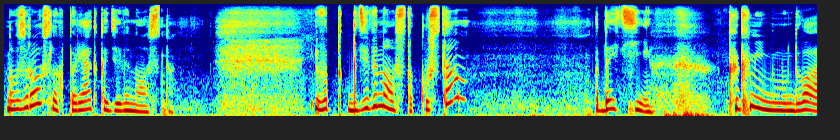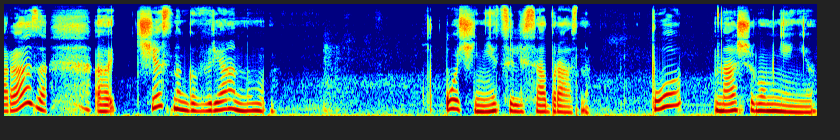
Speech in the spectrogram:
но взрослых порядка 90. И вот к 90 кустам подойти как минимум два раза, а, честно говоря, ну, очень нецелесообразно по нашему мнению.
